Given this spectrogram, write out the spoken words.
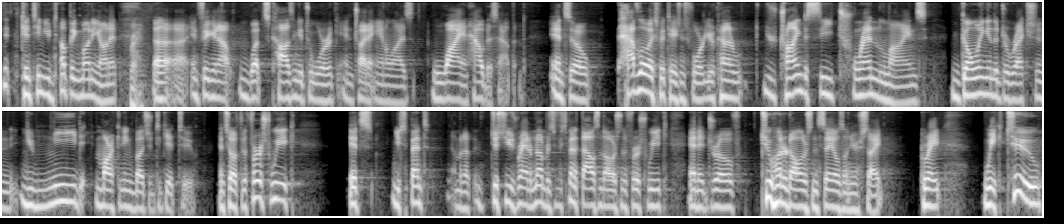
continue dumping money on it, Right. uh, uh, and figuring out what's causing it to work, and try to analyze why and how this happened. And so, have low expectations for it. You're kind of you're trying to see trend lines going in the direction you need marketing budget to get to. And so, if the first week it's you spent i'm going to just use random numbers. If you spent $1000 in the first week and it drove $200 in sales on your site great. Week two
